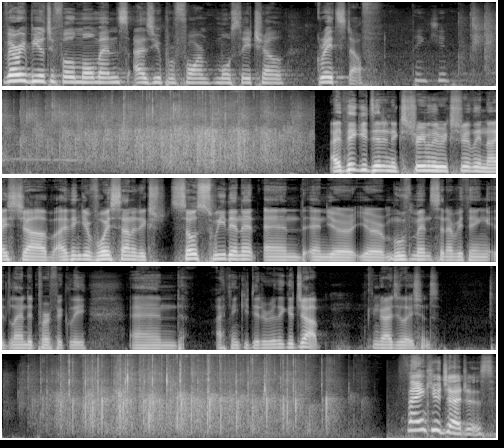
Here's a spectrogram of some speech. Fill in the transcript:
very beautiful moments as you performed Mose Chal. Great stuff. Thank you. I think you did an extremely, extremely nice job. I think your voice sounded ex- so sweet in it, and and your your movements and everything it landed perfectly, and I think you did a really good job. Congratulations. Thank you, judges.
